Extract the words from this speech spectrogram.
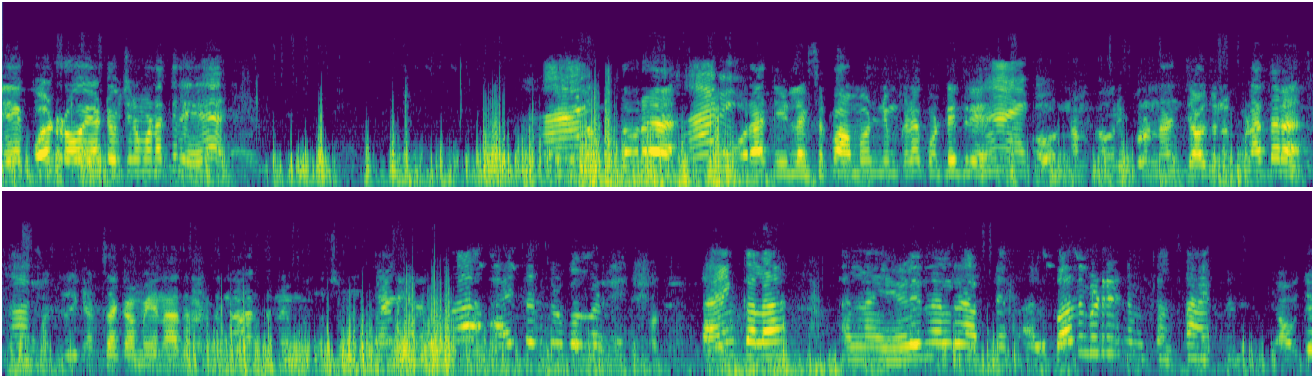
ಏ ಕೊಡ್ರು ಎಷ್ಟು ಯೋಚನೆ ಮಾಡತ್ತೀರಿ? ಅವ್ರ ಹಾ ರೀ. ಊರ ದೀಡ್ ಲಕ್ಷ ರೂಪಾಯಿ ಅಮೌಂಟ್ ನಿಮ್ ಕಡೆ ಕೊಟ್ಟಿದ್ರಿ. ಅವ್ರ ನಮ್ ಅವ್ರಿಬ್ರು ನನ್ ಜವಾಬ್ದಾರಿ ಕೊಡತ್ತಾರ ಹೆಚ್ಚ ಕಮ್ಮಿ ಏನಾದ್ರು ಅಂತ ನಾ ತಿಳ್ಕೊಂಬಿಡ್ರಿ ಸಾಯಂಕಾಲ ಅಲ್ಲಿ ನಾ ಹೇಳಿದ್ನಲ್ರಿ ಅಪ್ಡೇಟ್ ಅಲ್ಲಿ ಬಂದ್ ಬಿಡ್ರಿ ನಿಮ್ ಕೆಲ್ಸ ಆಯ್ತು. ಯಾವುದೇ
